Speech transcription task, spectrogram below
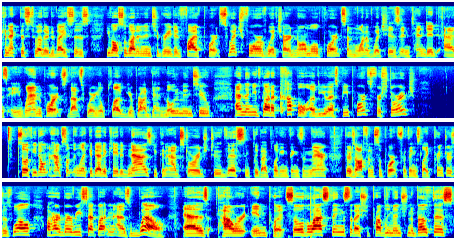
connect this to other devices. You've also got an integrated five port switch, four of which are normal ports and one of which is intended as a WAN port. So that's where you'll plug your broadband modem into. And then you've got a couple of USB ports for storage. So if you don't have something like a dedicated NAS, you can add storage to this simply by plugging things in there. There's often support for things like printers as well, a hardware reset button, as well as power input. So the last things that I should probably mention about this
